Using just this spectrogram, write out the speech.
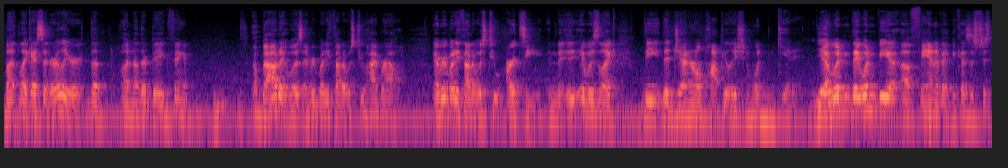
but like i said earlier the another big thing about it was everybody thought it was too highbrow. Everybody thought it was too artsy and it, it was like the the general population wouldn't get it Yeah. they wouldn't they wouldn't be a, a fan of it because it's just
